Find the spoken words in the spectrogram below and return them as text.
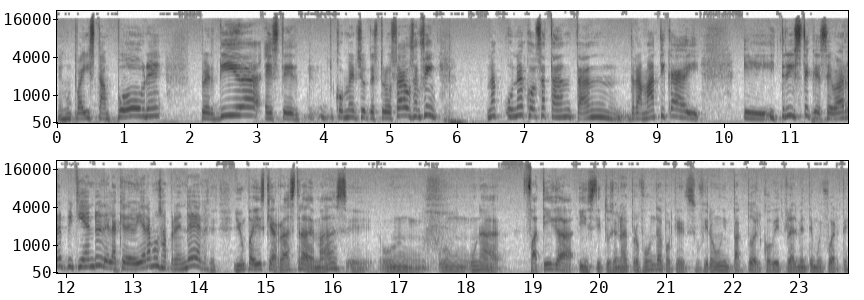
en un país tan pobre, perdida, este, comercios destrozados, en fin, una, una cosa tan, tan dramática y, y, triste que se va repitiendo y de la que debiéramos aprender. Y un país que arrastra además eh, una fatiga institucional profunda porque sufrieron un impacto del COVID realmente muy fuerte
